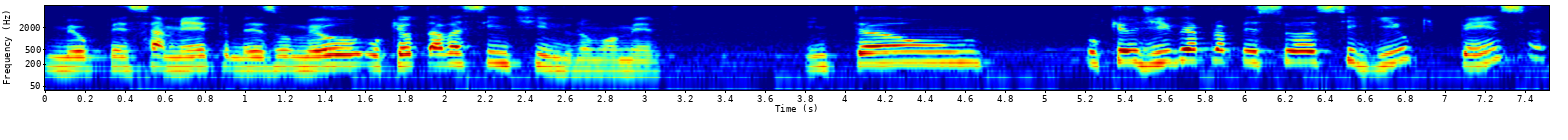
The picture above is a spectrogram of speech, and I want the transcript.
meu pensamento mesmo, o, meu, o que eu estava sentindo no momento. Então, o que eu digo é para a pessoa seguir o que pensa,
